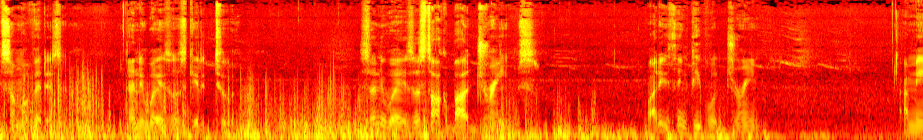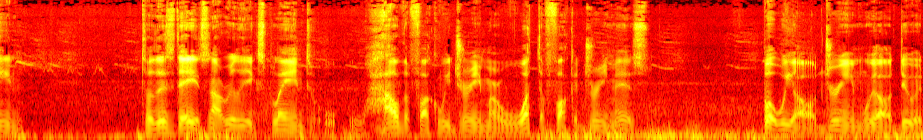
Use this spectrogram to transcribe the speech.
some of it isn't. Anyways, let's get it to it. So, anyways, let's talk about dreams. Why do you think people dream? I mean, to this day, it's not really explained how the fuck we dream or what the fuck a dream is. But we all dream, we all do it.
